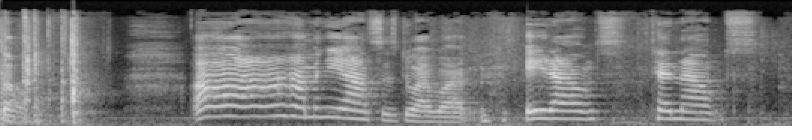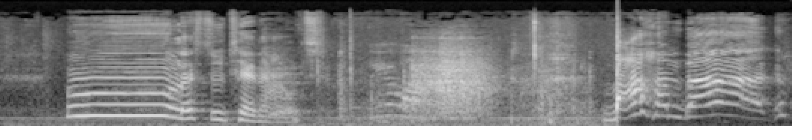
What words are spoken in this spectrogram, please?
So, um, how many ounces do I want? 8 ounce? 10 ounce? Ooh, let's do 10 ounce. Bah humbug!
